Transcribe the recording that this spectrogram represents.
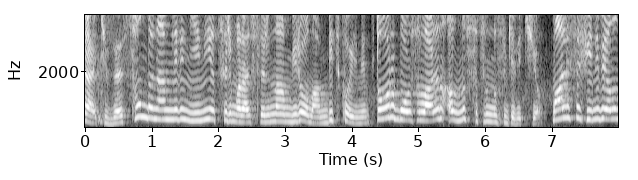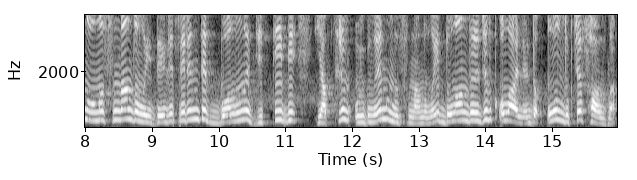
Selamlar herkese. Son dönemlerin yeni yatırım araçlarından biri olan Bitcoin'in doğru borsalardan alınıp satılması gerekiyor. Maalesef yeni bir alan olmasından dolayı devletlerin de bu alana ciddi bir yaptırım uygulayamamasından dolayı dolandırıcılık olayları da oldukça fazla.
